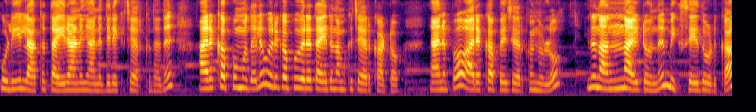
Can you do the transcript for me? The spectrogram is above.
പുളിയില്ലാത്ത തൈരാണ് ഞാനിതിലേക്ക് ചേർക്കുന്നത്. അരക്കപ്പ് മുതൽ ഒരു കപ്പ് വരെ തൈര് നമുക്ക് ചേർക്കാം കേട്ടോ ഞാനിപ്പോൾ അരക്കപ്പേ ചേർക്കുന്നുള്ളൂ. ഇത് നന്നായിട്ടൊന്ന് മിക്സ് ചെയ്ത് കൊടുക്കുക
